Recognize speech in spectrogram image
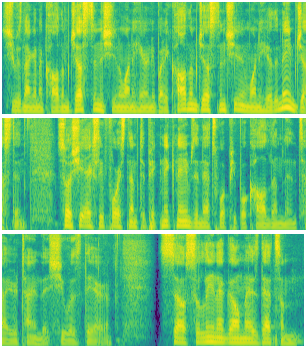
She was not going to call them Justin. She didn't want to hear anybody call them Justin. She didn't want to hear the name Justin. So she actually forced them to pick nicknames, and that's what people called them the entire time that she was there. So Selena Gomez, that's some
